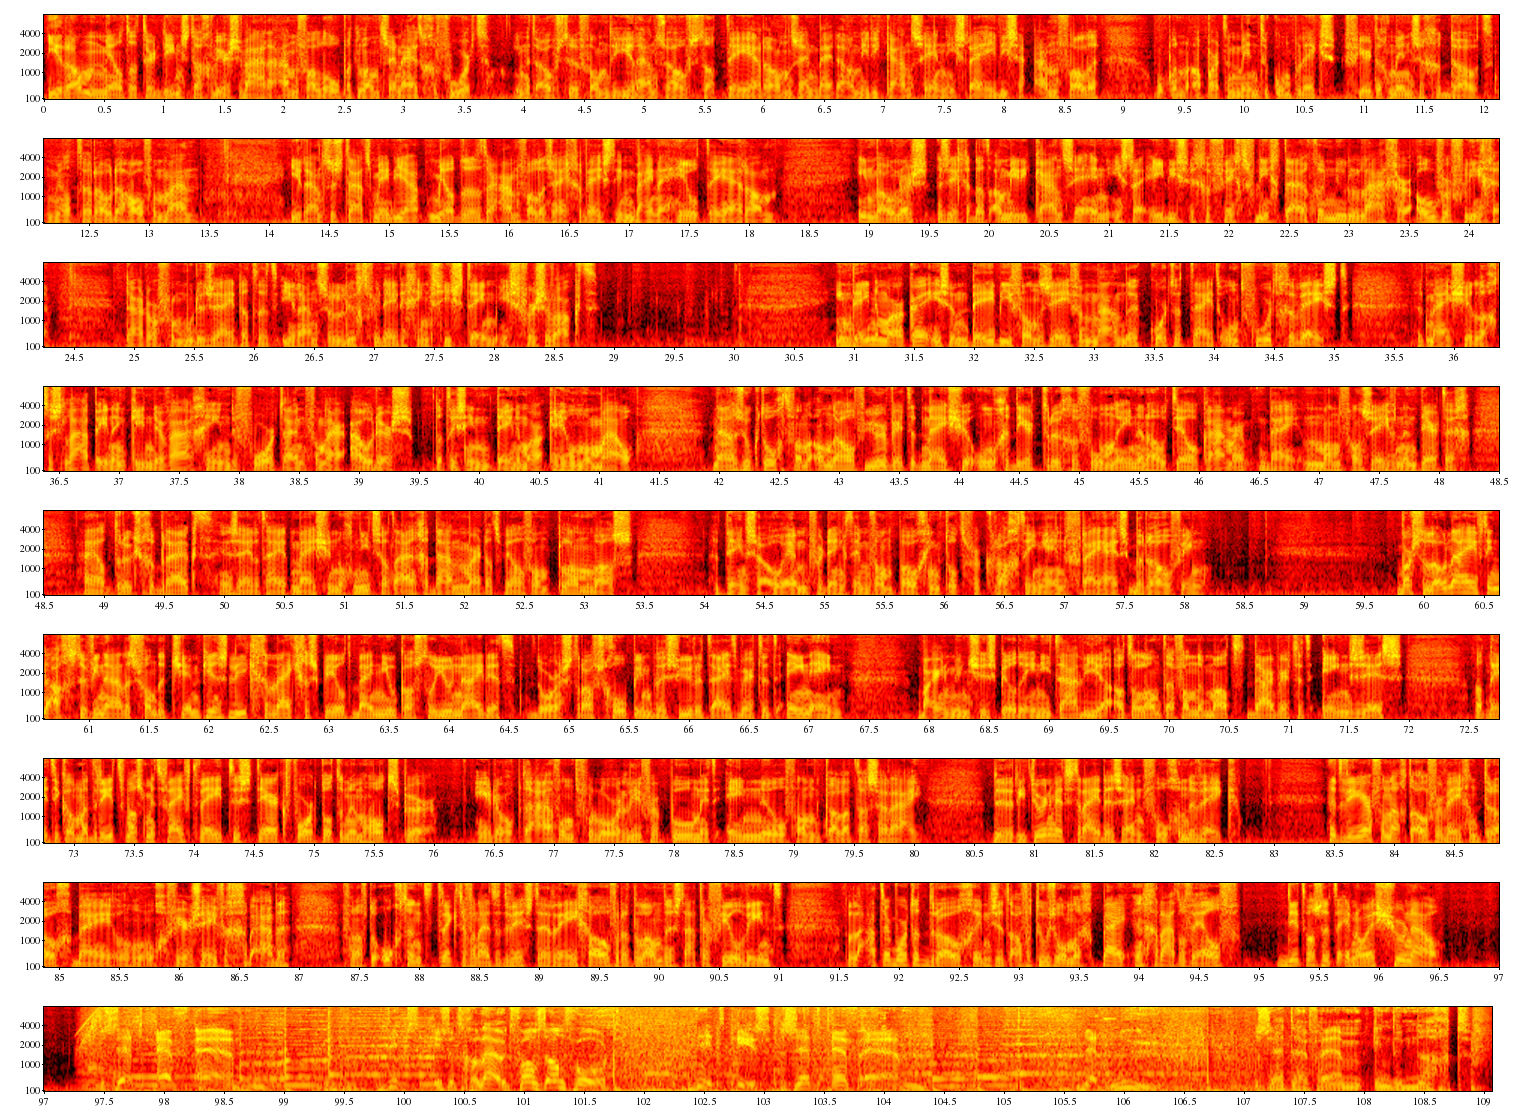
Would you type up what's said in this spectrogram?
Iran meldt dat er dinsdag weer zware aanvallen op het land zijn uitgevoerd. In het oosten van de Iraanse hoofdstad Teheran zijn bij de Amerikaanse en Israëlische aanvallen op een appartementencomplex 40 mensen gedood, meldt de Rode Halve Maan. Iraanse staatsmedia melden dat er aanvallen zijn geweest in bijna heel Teheran. Inwoners zeggen dat Amerikaanse en Israëlische gevechtsvliegtuigen nu lager overvliegen. Daardoor vermoeden zij dat het Iraanse luchtverdedigingssysteem is verzwakt. In Denemarken is een baby van zeven maanden korte tijd ontvoerd geweest. Het meisje lag te slapen in een kinderwagen in de voortuin van haar ouders. Dat is in Denemarken heel normaal. Na een zoektocht van anderhalf uur werd het meisje ongedeerd teruggevonden in een hotelkamer bij een man van 37. Hij had drugs gebruikt en zei dat hij het meisje nog niets had aangedaan, maar dat wel van plan was. Het Deense OM verdenkt hem van poging tot verkrachting en vrijheidsberoving. Barcelona heeft in de achtste finales van de Champions League gelijk gespeeld bij Newcastle United. Door een strafschop in blessuretijd werd het 1-1. Bayern München speelde in Italië Atalanta van de mat. Daar werd het 1-6. Atletico Madrid was met 5-2 te sterk voor Tottenham Hotspur. Eerder op de avond verloor Liverpool met 1-0 van Galatasaray. De returnwedstrijden zijn volgende week. Het weer vannacht overwegend droog bij ongeveer 7 graden. Vanaf de ochtend trekt er vanuit het westen regen over het land en staat er veel wind. Later wordt het droog en is het af en toe zonnig bij een graad of 11. Dit was het NOS Journaal. ZFM. Dit is het geluid van Zandvoort. Dit is ZFM. Met nu. ZFM in de nacht.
